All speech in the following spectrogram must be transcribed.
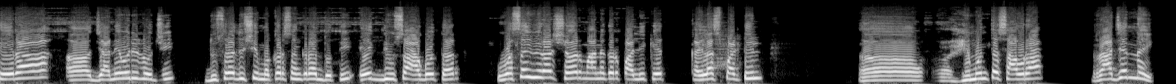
तेरा जानेवारी रोजी दुसऱ्या दिवशी मकर संक्रांत होती. एक दिवसा अगोदर वसई विरार शहर महानगरपालिकेत कैलास पाटील हेमंत सावरा राजन नाईक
